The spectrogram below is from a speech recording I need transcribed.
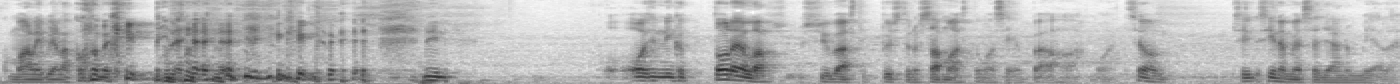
kun mä olin vielä 30, niin olisin niin todella syvästi pystynyt samaistumaan siihen päähahmoon. Se on si- siinä mielessä jäänyt mieleen.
